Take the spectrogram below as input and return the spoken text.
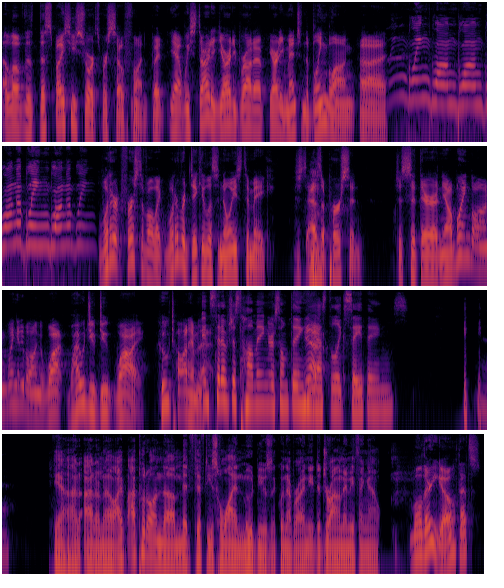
I love the the spicy shorts were so fun. But yeah, we started. You already brought up. You already mentioned the bling blong. Uh, Bling bling blong blong blong a bling blong a bling. what are first of all like what a ridiculous noise to make just as a person. Just sit there and you know bling blong blingity blong. Why why would you do why? Who taught him that? Instead of just humming or something, Yeah. he has to like say things. yeah. Yeah, I, I don't know. I, I put on uh, mid 50s Hawaiian mood music whenever I need to drown anything out. well, there you go. That's.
